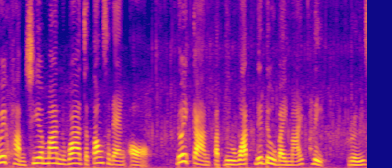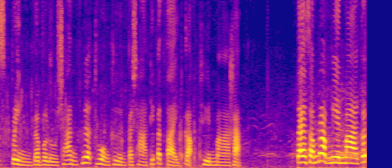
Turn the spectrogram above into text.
ด้วยความเชื่อมั่นว่าจะต้องแสดงออกด้วยการปฏิวัติฤดูใบไม้ผลิ หรือ Spring Revolution เพื่อทวงคืนประชาธิปไตยกลับคืนมาค่ะ แต่สำหรับเมียนมาก็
